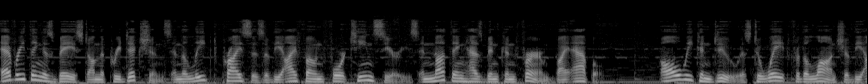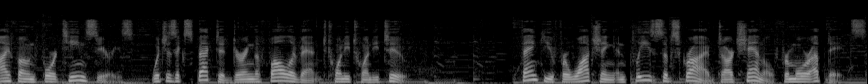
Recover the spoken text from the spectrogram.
everything is based on the predictions and the leaked prices of the iPhone 14 series and nothing has been confirmed by Apple. All we can do is to wait for the launch of the iPhone 14 series, which is expected during the fall event 2022. Thank you for watching and please subscribe to our channel for more updates.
